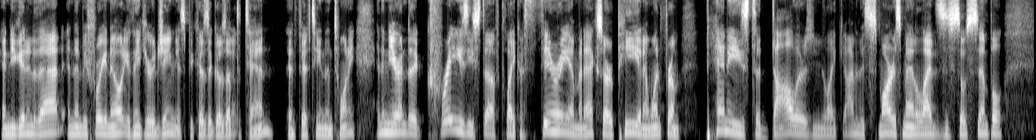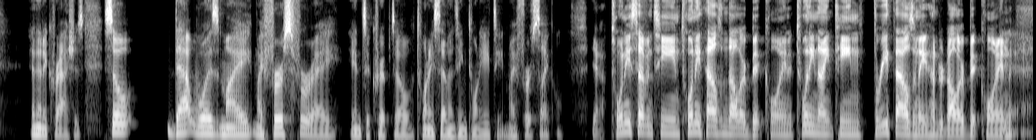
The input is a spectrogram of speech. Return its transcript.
And you get into that, and then before you know it, you think you're a genius because it goes up Yep. to 10, then 15, then 20. And then you're into crazy stuff like Ethereum and XRP. And I went from pennies to dollars, and you're like, I'm the smartest man alive. This is so simple. And then it crashes. So that was my my first foray into crypto 2017 2018 my first cycle Yeah, 2017, twenty thousand dollar Bitcoin. 2019, three thousand eight hundred dollar Bitcoin. yeah.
